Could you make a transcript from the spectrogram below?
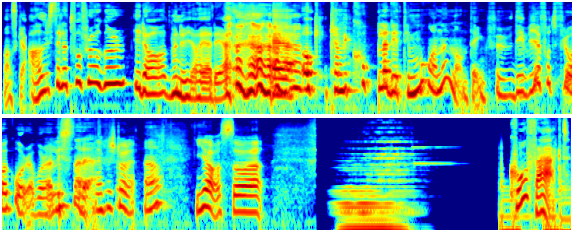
man ska aldrig ställa två frågor idag, men nu gör jag det. eh, och kan vi koppla det till månen någonting? För det, vi har fått frågor av våra lyssnare. Jag förstår det. Ja, ja så... Cool fact,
